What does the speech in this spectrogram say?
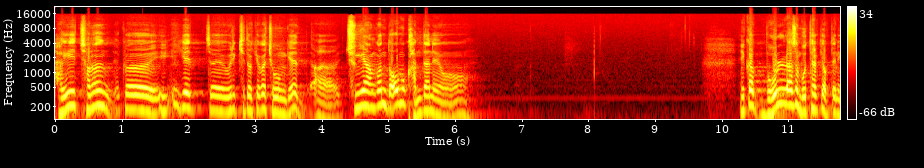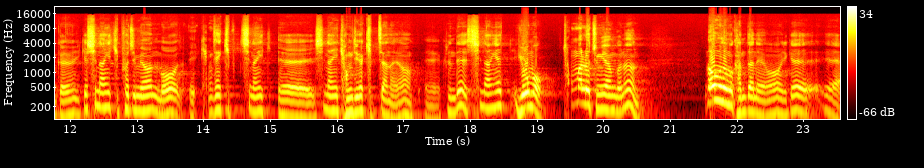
아이, 저는, 그, 이게, 저, 우리 기독교가 좋은 게, 아, 중요한 건 너무 간단해요. 그러니까 몰라서 못할 게 없다니까요. 이렇게 신앙이 깊어지면 뭐 굉장히 깊, 신앙이 에, 신앙이 경지가 깊잖아요. 에, 그런데 신앙의 요목 정말로 중요한 거는 너무 너무 간단해요. 이게 예,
